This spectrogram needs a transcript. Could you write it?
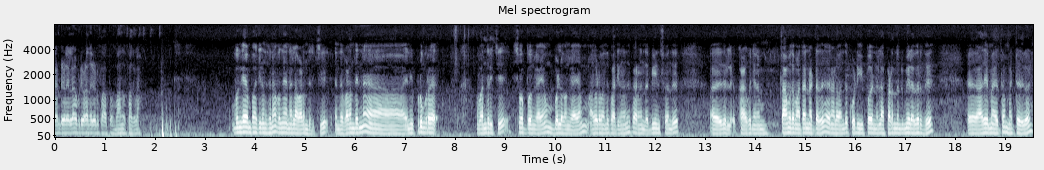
கன்றுகள் எல்லாம் இப்படி வளர்ந்துருக்குன்னு பார்ப்போம். வாங்க பார்க்கலாம். வெங்காயம் பார்த்தீங்கன்னு சொன்னால் வெங்காயம் நல்லா வளர்ந்துருச்சு. இந்த வளர்ந்துன்னா இனி பிடுங்குற வந்துருச்சு. சிவப்பு வெங்காயம் வெள்ளை வெங்காயம் அதோட வந்து பார்த்தீங்கன்னா பாருங்கள் இந்த பீன்ஸ் வந்து இது க- கொஞ்சம் தாமதமாக தான் நட்டது. அதனால் வந்து கொடி இப்போ நல்லா படர்ந்துட்டு மேலே வருது. அதே மாதிரி தான் மற்றதுகள்.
